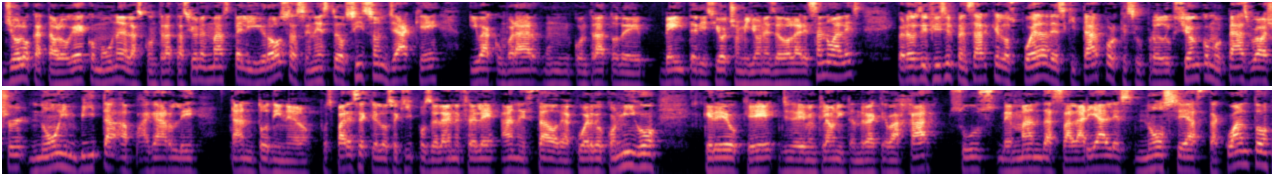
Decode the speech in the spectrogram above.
yo lo catalogué como una de las contrataciones más peligrosas en este offseason ya que iba a comprar un contrato de 20, 18 millones de dólares anuales. Pero es difícil pensar que los pueda desquitar porque su producción como pass rusher no invita a pagarle tanto dinero. Pues parece que los equipos de la NFL han estado de acuerdo conmigo. Creo que Jadavion Clowney tendrá que bajar sus demandas salariales, no sé hasta cuánto.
